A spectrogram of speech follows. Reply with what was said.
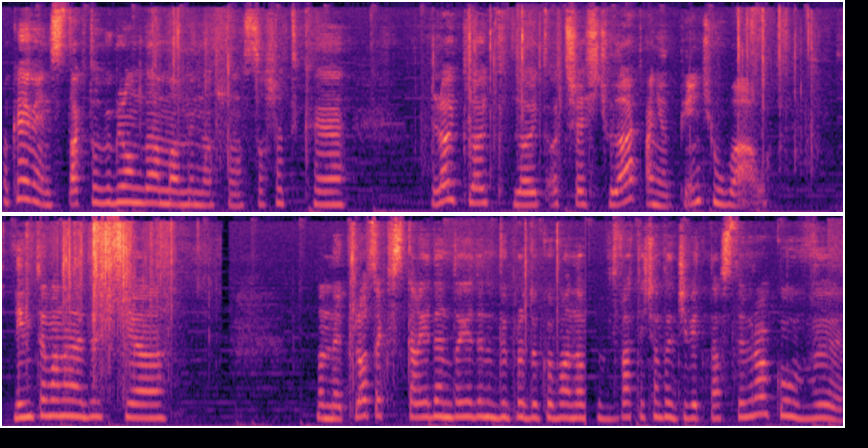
Ok, więc tak to wygląda. Mamy naszą saszetkę Lloyd, Lloyd, Lloyd od 6 lat, a nie od 5. Wow. Limitowana edycja. Mamy klocek w skali 1 do 1 wyprodukowano w 2019 roku w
